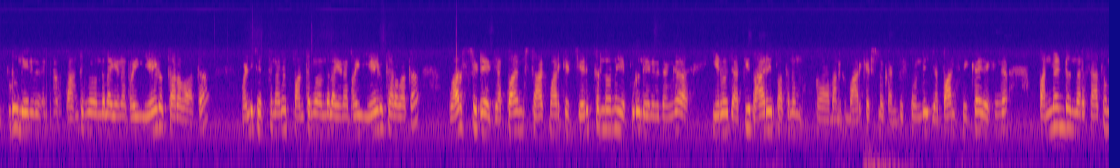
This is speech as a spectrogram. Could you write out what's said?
ఎప్పుడూ లేని విధంగా పంతొమ్మిది వందల ఎనభై ఏడు తర్వాత మళ్ళీ చెప్తున్నాను పంతొమ్మిది వందల ఎనభై ఏడు తర్వాత worst day Japan stock market చరిత్రలోనే ఎప్పుడూ లేని విధంగా ఈ రోజు అతి భారీ పతనం మనకు మార్కెట్స్లో కనిపిస్తుంది. జపాన్ నికాయ్ ఏకంగా పన్నెండున్నర శాతం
